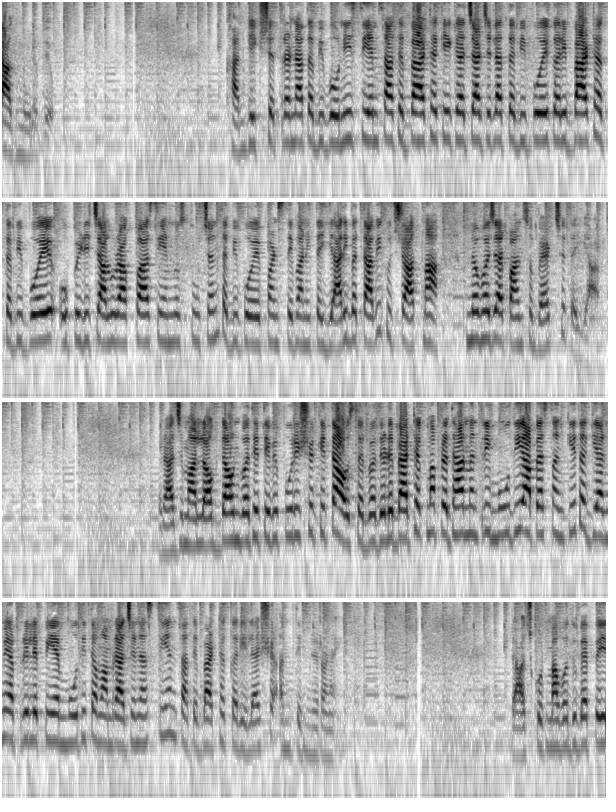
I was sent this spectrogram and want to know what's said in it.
તાગ મેળવ્યો. ખાનગી ક્ષેત્રના તબીબોની સીએમ સાથે બેઠક, એક હજાર જેટલા તબીબોએ કરી બેઠક. તબીબોએ ઓપીડી ચાલુ રાખવા સીએમનું સૂચન. તબીબોએ પણ સેવાની તૈયારી બતાવી. ગુજરાતમાં નવ બેડ છે તૈયાર. રાજ્યમાં લોકડાઉન વધે તેવી પૂરી શક્યતાઓ સર્વદળીય બેઠકમાં પ્રધાનમંત્રી મોદી આપ્યા સંકેત. અગિયારમી એપ્રિલે પીએમ મોદી તમામ રાજ્યના સીએમ સાથે બેઠક કરી લેશે અંતિમ નિર્ણય. રાજકોટમાં વધુ બે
